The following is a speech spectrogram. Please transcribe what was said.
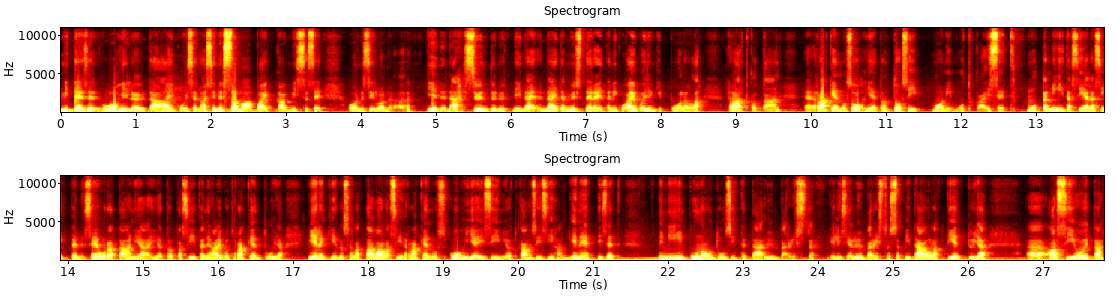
miten se lohi löytää aikuisena sinne samaan paikkaan, missä se on silloin äh, pienenä syntynyt, niin näitä mysteereitä niin kuin aivojenkin puolella ratkotaan. Äh, rakennusohjeet on tosi monimutkaiset, mutta niitä siellä sitten seurataan ja, ja tota, siitä ne aivot rakentuu ja mielenkiintoisella tavalla siihen rakennusohjeisiin, jotka on siis ihan geneettiset, niin niihin punoutuu sitten tämä ympäristö. Eli siellä ympäristössä pitää olla tiettyjä asioita.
